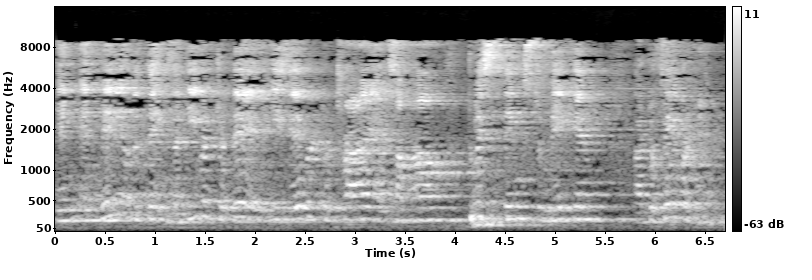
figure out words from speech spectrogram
in, in many of the things that even today he's able to try and somehow twist things to make him, uh, to favor him.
